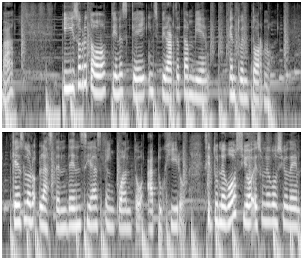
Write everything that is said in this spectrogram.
¿Va? Y sobre todo tienes que inspirarte también en tu entorno. ¿Qué es las tendencias en cuanto a tu giro? Si tu negocio es un negocio de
